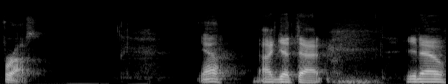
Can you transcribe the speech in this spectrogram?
for us. Yeah, I get that. You know,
